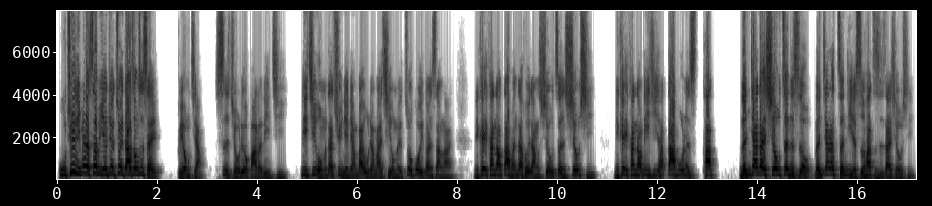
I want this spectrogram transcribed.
五 G 里面的射频元件最大宗是谁？不用讲，四九六八的利基。利基我们在去年两百五、两百七，我们也做过一段上来。你可以看到大盘在回档修正休息。你可以看到利基，它大部分的它，人家在修正的时候，人家在整理的时候，它只是在休息。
